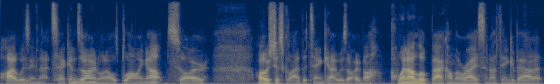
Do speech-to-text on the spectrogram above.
I was in that second zone when I was blowing up. So I was just glad the 10K was over. When I look back on the race and I think about it,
